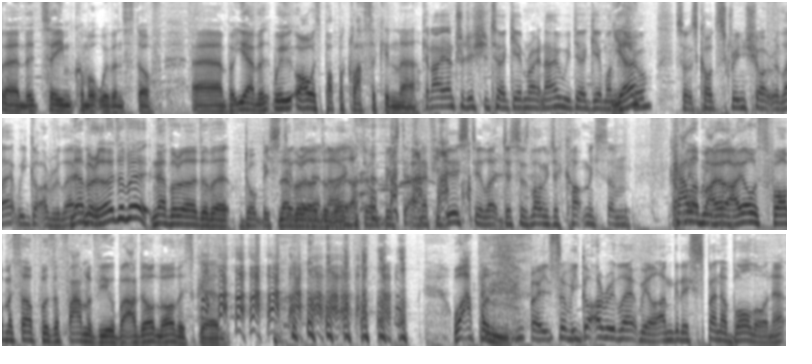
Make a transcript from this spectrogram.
uh, the team come up with and stuff. Uh, but yeah, the, we always pop a classic in there. Can I introduce you to a game right now? We do a game on Yeah. the show. So it's called Screenshot Roulette. We got a roulette. Never wheel. heard of it. Never heard of it. Don't be stealing Never it of now. it. Don't be st- and if you do steal it, just as long as you cut me some. cut Callum, I, I always thought myself was a fan of you, but I don't know this game. what happens? Right, so we got a roulette wheel. I'm going to spin a ball on it.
